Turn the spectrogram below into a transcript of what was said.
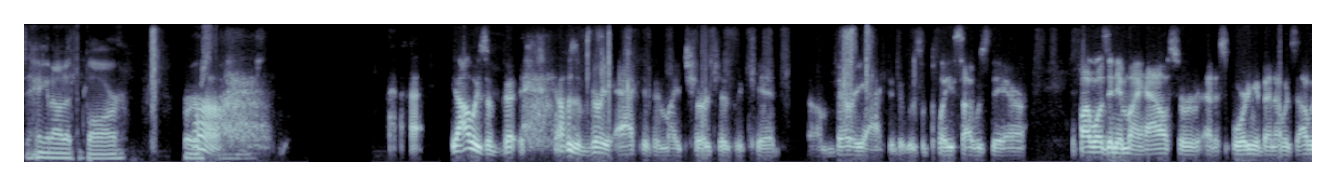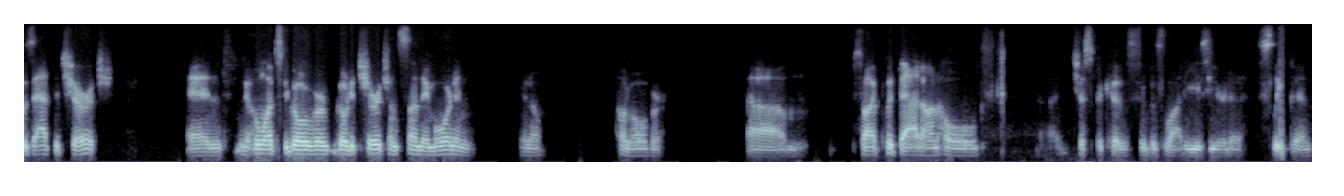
to hanging out at the bar first? Uh, yeah, I was a very, I was a very active in my church as a kid. Um, very active. It was a place I was there. If I wasn't in my house or at a sporting event, I was I was at the church. And you know, who wants to go over go to church on Sunday morning? You know, hungover. Um, so I put that on hold uh, just because it was a lot easier to sleep in.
